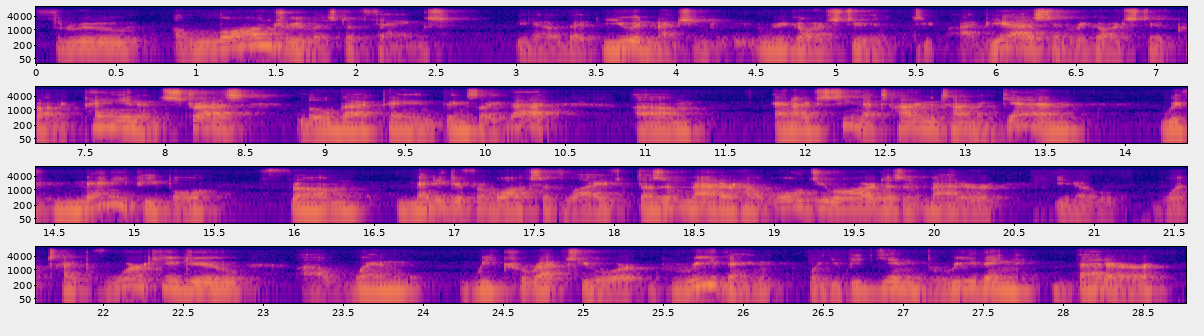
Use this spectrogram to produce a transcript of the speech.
through a laundry list of things you know, that you had mentioned in regards to, to IBS, in regards to chronic pain and stress, low back pain, things like that. Um, and I've seen that time and time again with many people from many different walks of life. Doesn't matter how old you are, doesn't matter, you know, what type of work you do. Uh, when we correct your breathing, when you begin breathing better,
